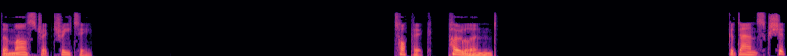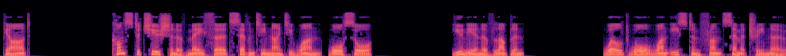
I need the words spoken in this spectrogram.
The Maastricht Treaty Poland. Gdansk Shipyard. Constitution of May 3, 1791, Warsaw. Union of Lublin. World War I Eastern Front Cemetery No.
